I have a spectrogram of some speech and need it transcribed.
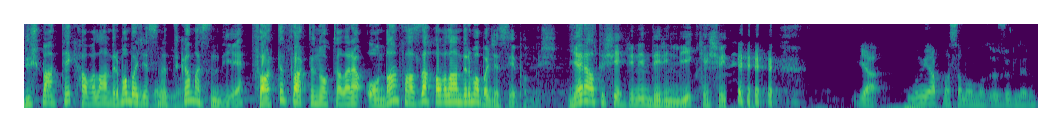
Düşman tek havalandırma bacasını tıkamasın diye farklı farklı noktalara ondan fazla havalandırma bacası yapılmış. Yeraltı şehrinin derinliği keşfedilmiş. ya bunu yapmasam olmaz özür dilerim.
